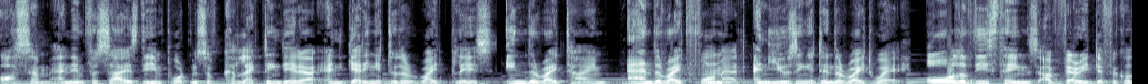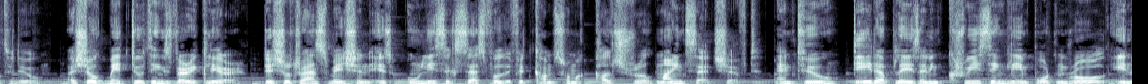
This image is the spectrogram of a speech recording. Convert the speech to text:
awesome and emphasized the importance of collecting data and getting it to the right place in the right time and the right format and using it in the right way. All of these things are very difficult to do. Ashok made two things very clear. Digital transformation is only successful if it comes from a cultural mindset shift. And two, data plays an increasingly important role in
